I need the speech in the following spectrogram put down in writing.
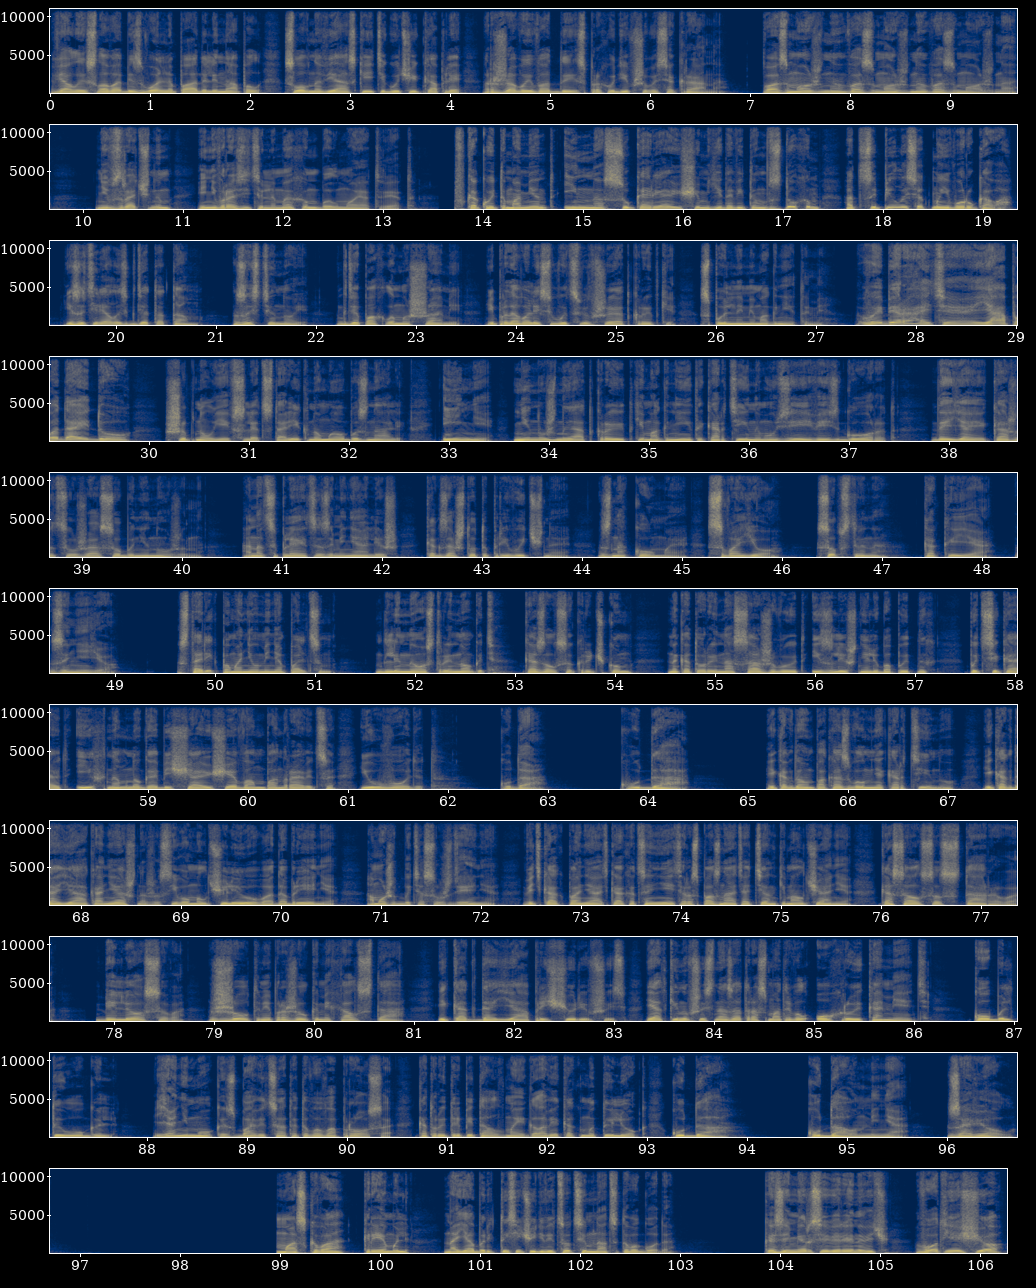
Вялые слова безвольно падали на пол, словно вязкие тягучие капли ржавой воды с прохудившегося крана. Возможно, возможно, возможно. Невзрачным и невыразительным эхом был мой ответ. В какой-то момент Инна с укоряющим ядовитым вздохом отцепилась от моего рукава и затерялась где-то там, за стеной, где пахло мышами и продавались выцвевшие открытки с пыльными магнитами. «Выбирайте, я подойду», — шепнул ей вслед старик, но мы оба знали. Инне не нужны открытки, магниты, картины, музеи, весь город. Да и я ей, кажется, уже особо не нужен. Она цепляется за меня лишь как за что-то привычное, знакомое, свое. Собственно, как и я за нее. Старик поманил меня пальцем. Длинный острый ноготь казался крючком, на который насаживают излишне любопытных, подсекают их на многообещающее «вам понравится» и уводят. Куда? Куда? И когда он показывал мне картину, и когда я, конечно же, с его молчаливого одобрения, а может быть осуждения, ведь как понять, как оценить, распознать оттенки молчания, касался старого, белесого, с желтыми прожилками холста, и когда я, прищурившись и откинувшись назад, рассматривал охру и камедь, кобальт и уголь, я не мог избавиться от этого вопроса, который трепетал в моей голове, как мотылек. Куда? Куда он меня завел? Москва, Кремль, ноябрь 1917 года. «Казимир Северинович, вот еще!»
